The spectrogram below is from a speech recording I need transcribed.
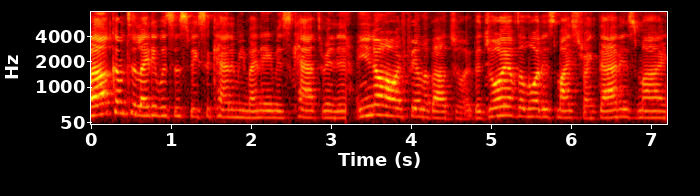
Welcome to Lady Wisdom Speaks Academy. My name is Catherine, and you know how I feel about joy. The joy of the Lord is my strength. That is my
